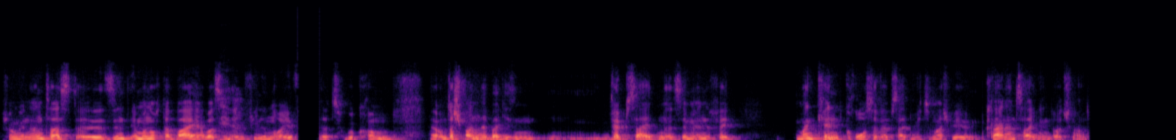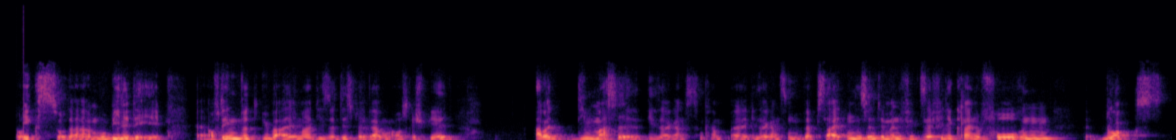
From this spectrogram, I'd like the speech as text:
schon genannt hast, äh, sind immer noch dabei, aber es sind eben viele neue dazu gekommen. Äh, und das Spannende bei diesen Webseiten ist im Endeffekt, man kennt große Webseiten wie zum Beispiel Kleinanzeigen in Deutschland, X oder mobile.de. Äh, auf denen wird überall immer diese Display-Werbung ausgespielt. Aber die Masse dieser ganzen, äh, dieser ganzen Webseiten sind im Endeffekt sehr viele kleine Foren, Blogs,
